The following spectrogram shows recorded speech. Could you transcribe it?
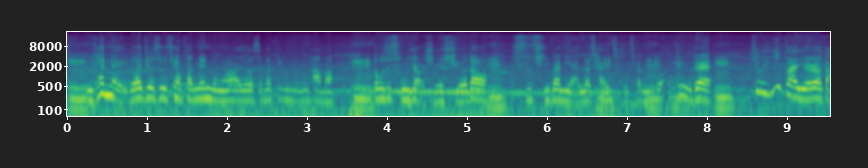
嗯，你看哪个就是像樊振东啊，有什么丁宁他们，嗯，都是从小学学到十七八年了才出成果，对不对？嗯，就一般人要打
